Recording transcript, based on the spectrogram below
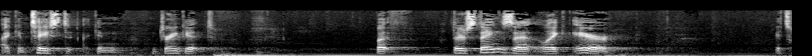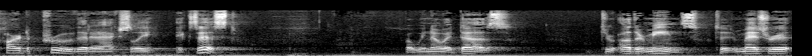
I can taste it. I can drink it. But there's things that, like air, it's hard to prove that it actually exists. But we know it does through other means to measure it,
